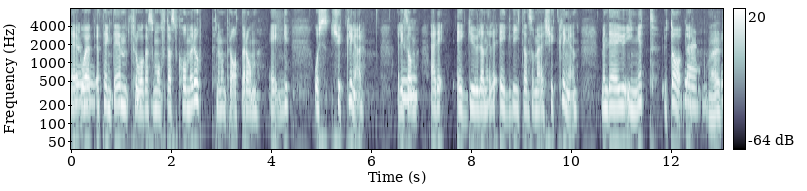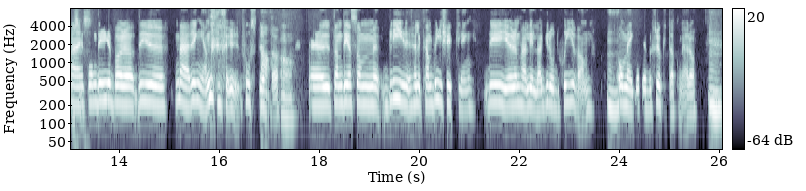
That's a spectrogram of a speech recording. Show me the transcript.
Eh, Och jag, jag tänkte en fråga som oftast kommer upp när man pratar om ägg och kycklingar. Är Liksom, Mm. Är det äggulan eller äggvitan som är kycklingen? Men det är ju inget utav det. Nej, Nej, nej precis. utan det är ju bara det är ju näringen för fostret. Ja. Då. Ja. Eh, utan det som blir, eller kan bli kyckling, det är ju den här lilla groddskivan. Mm. Om ägget är befruktat med. Då. Mm.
